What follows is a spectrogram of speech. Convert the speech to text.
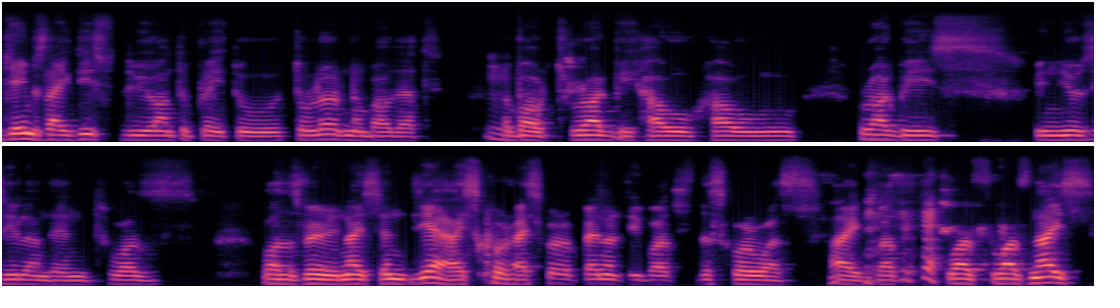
games like this, do you want to play to to learn about that, mm. about rugby, how how rugby is in New Zealand and was was very nice. And yeah, I scored I scored a penalty, but the score was high, but was was nice.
